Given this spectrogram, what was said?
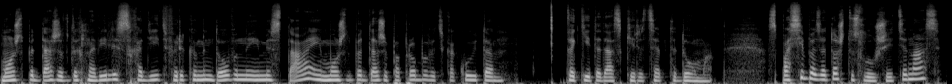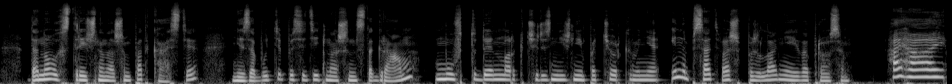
Может быть, даже вдохновились сходить в рекомендованные места, и, может быть, даже попробовать какую-то какие-то датские рецепты дома. Спасибо за то, что слушаете нас. До новых встреч на нашем подкасте. Не забудьте посетить наш инстаграм Move to Denmark через нижние подчеркивания и написать ваши пожелания и вопросы. Хай-хай!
